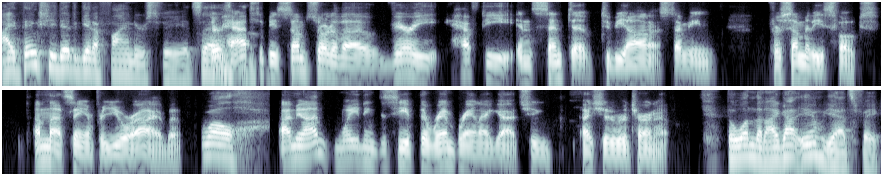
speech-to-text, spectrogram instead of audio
I think she did get a finder's fee. It says There has to be some sort of a very hefty incentive, to be honest. I mean, for some of these folks, I'm not saying for you or I, but well, I mean, I'm waiting to see if the Rembrandt I got should I should return it. the one that I got you, yeah, it's fake.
